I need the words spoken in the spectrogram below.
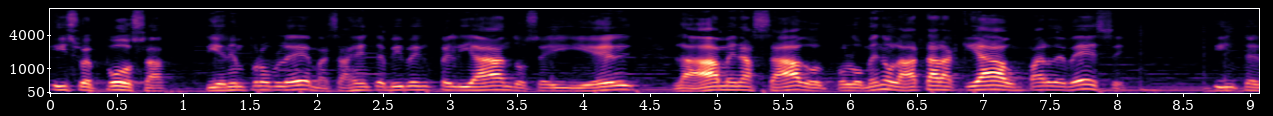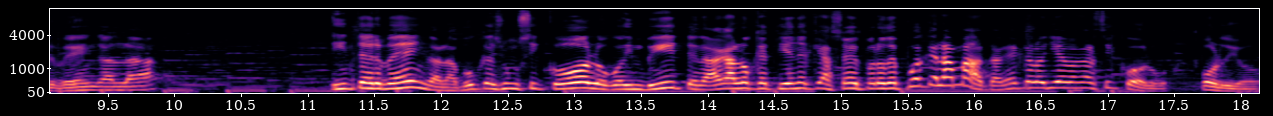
y su esposa tienen problemas, esa gente vive peleándose y él la ha amenazado, por lo menos la ha taraqueado un par de veces. Intervénganla, intervénganla, búsquese un psicólogo, invítenla, hagan lo que tiene que hacer, pero después que la matan es que lo llevan al psicólogo, por Dios.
